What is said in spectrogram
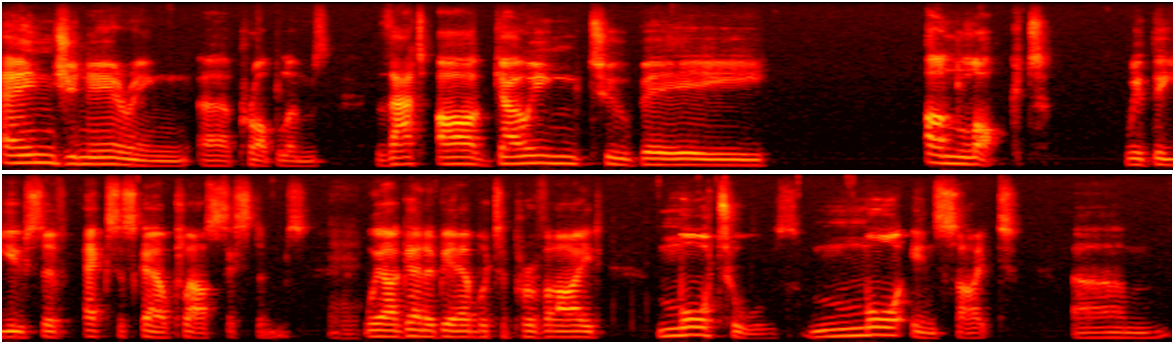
engineering uh, problems that are going to be unlocked with the use of exascale class systems. Mm -hmm. We are going to be able to provide more tools, more insight. Um,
